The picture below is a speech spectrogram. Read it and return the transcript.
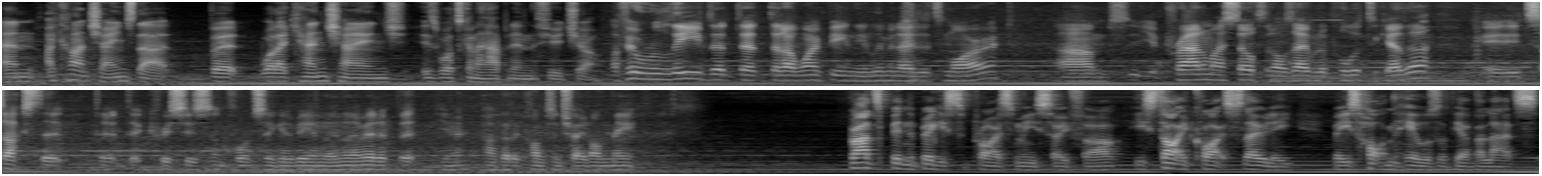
and I can't change that, but what I can change is what's going to happen in the future. I feel relieved that, that, that I won't be in the eliminator tomorrow. Um, so you're proud of myself that I was able to pull it together. It, it sucks that, that, that Chris is unfortunately going to be in the eliminator, but you know I've got to concentrate on me. Brad's been the biggest surprise for me so far. He started quite slowly, but he's hot on the heels of the other lads.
